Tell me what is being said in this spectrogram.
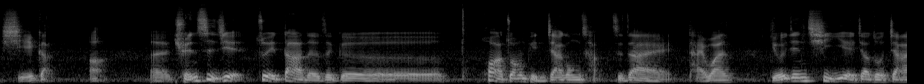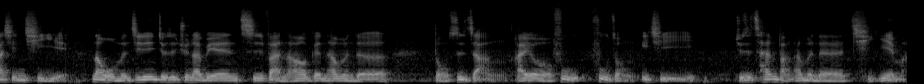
斜杠啊，呃，全世界最大的这个化妆品加工厂是在台湾。有一间企业叫做嘉兴企业，那我们今天就是去那边吃饭，然后跟他们的董事长还有副副总一起就是参访他们的企业嘛。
